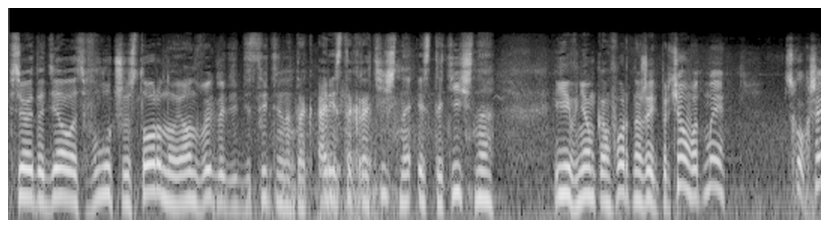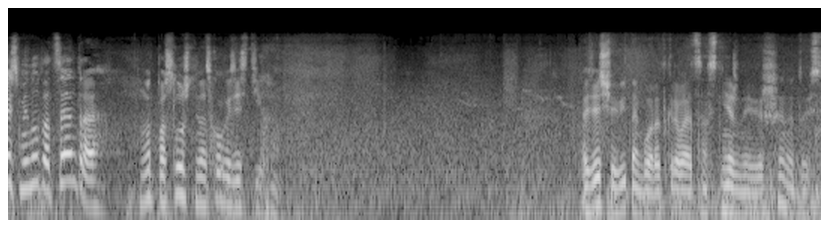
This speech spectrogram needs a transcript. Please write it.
все это делалось в лучшую сторону, и он выглядит действительно так аристократично, эстетично, и в нем комфортно жить. Причем вот мы, сколько, 6 минут от центра, вот послушайте, насколько здесь тихо. А здесь еще вид на город открывается, на снежные вершины. То есть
